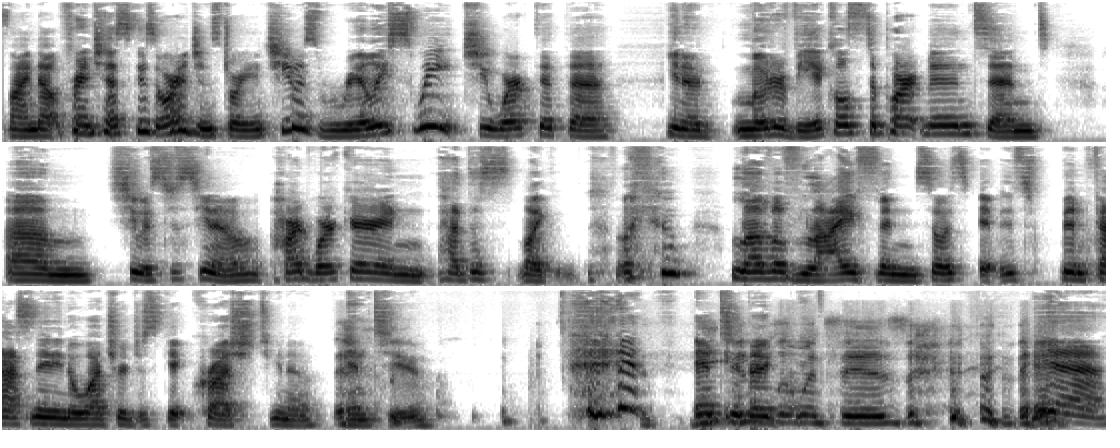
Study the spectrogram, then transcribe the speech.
find out Francesca's origin story, and she was really sweet. She worked at the, you know, motor vehicles department and um, she was just, you know, hard worker and had this like, like love of life. And so it's, it's been fascinating to watch her just get crushed, you know, into, into the influences that, yeah.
